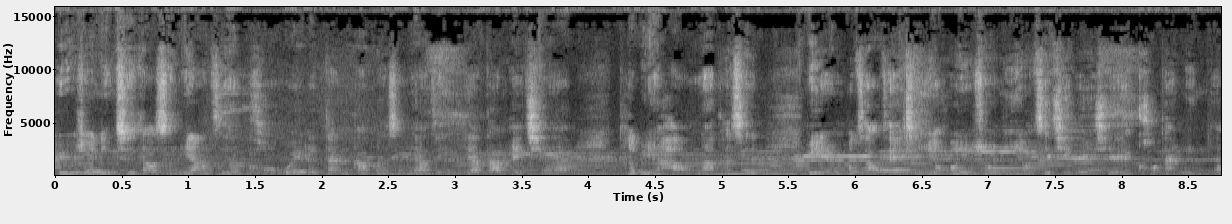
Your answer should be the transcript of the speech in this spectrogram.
比如说你知道什么样子的口味的蛋糕跟什么样子饮料搭配起来特别好，那可是别人不知道这些，又或者说你有自己的一些口袋名单。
